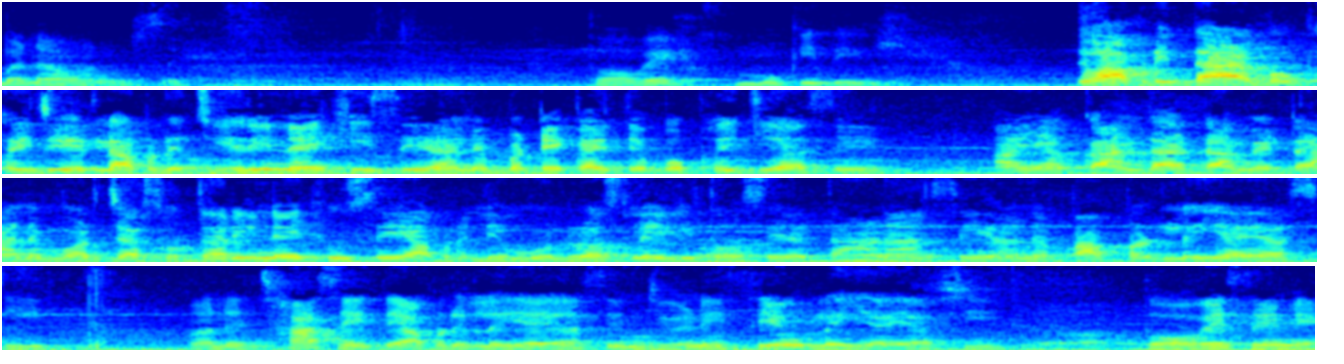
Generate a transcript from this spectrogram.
બનાવવાનું છે. તો હવે મૂકી દેવી જો આપણી દાળ બફાઈ જાય એટલે આપણે ઝેરી નાખી છે અને બટેકાય તે બફાઈ ગયા છે. અહીંયા કાંદા, ટામેટા અને મરચાં સુધારી નાખ્યું છે. આપણે લીંબુનો રસ લઈ લીધો છે, ધાણા છે અને પાપડ લઈ આવ્યા છીએ. અને છાશે તે આપણે લઈ આવ્યા છીએ ઝીણી સેવ લઈ આવ્યા છીએ. તો હવે છે ને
